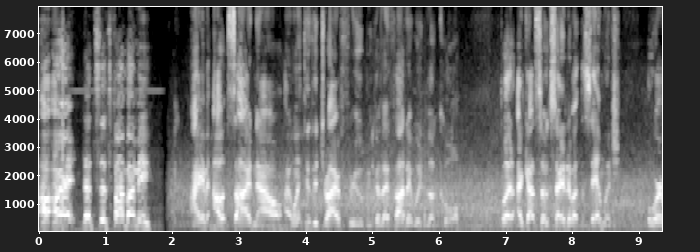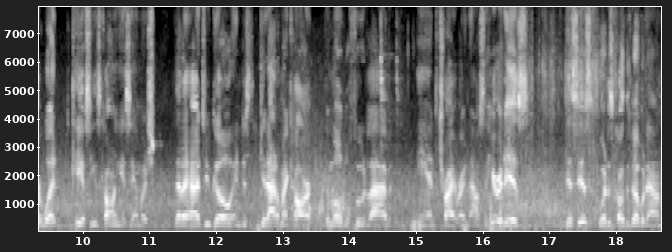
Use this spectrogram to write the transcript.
Uh, all right, that's that's fine by me. I am outside now. I went through the drive-through because I thought it would look cool, but I got so excited about the sandwich, or what KFC is calling a sandwich, that I had to go and just get out of my car, the mobile food lab, and try it right now. So here it is. This is what is called the double down.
